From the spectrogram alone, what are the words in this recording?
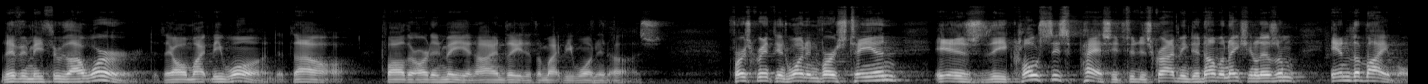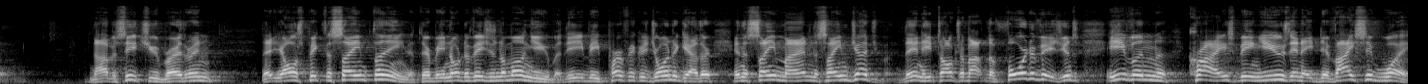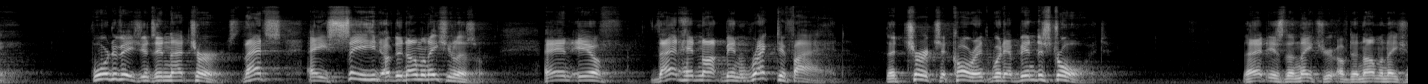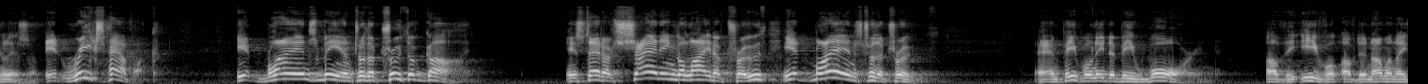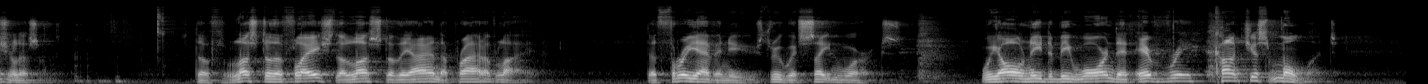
live in me through thy word, that they all might be one, that thou, Father, art in me, and I in thee, that there might be one in us. 1 Corinthians 1 and verse 10 is the closest passage to describing denominationalism in the Bible. Now I beseech you, brethren, that you all speak the same thing, that there be no division among you, but that ye be perfectly joined together in the same mind and the same judgment. Then he talks about the four divisions, even Christ being used in a divisive way. Four divisions in that church. That's a seed of denominationalism. And if that had not been rectified, the church at Corinth would have been destroyed. That is the nature of denominationalism. It wreaks havoc it blinds men to the truth of God. Instead of shining the light of truth, it blinds to the truth. And people need to be warned of the evil of denominationalism the lust of the flesh, the lust of the eye, and the pride of life. The three avenues through which Satan works. We all need to be warned that every conscious moment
